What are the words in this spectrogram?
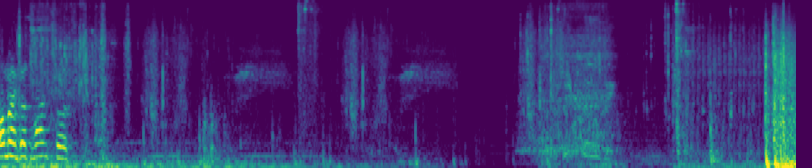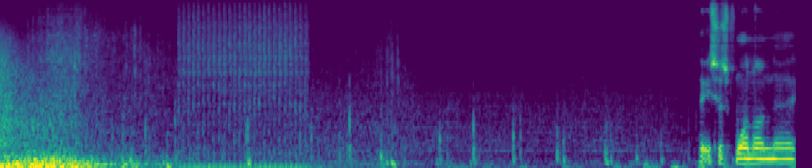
Oh my god, one shot. Think it's just one on uh,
